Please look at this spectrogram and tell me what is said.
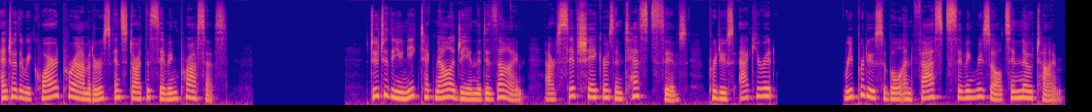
enter the required parameters, and start the sieving process. Due to the unique technology in the design, our sieve shakers and test sieves produce accurate, reproducible, and fast sieving results in no time.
